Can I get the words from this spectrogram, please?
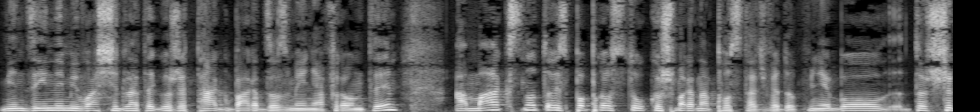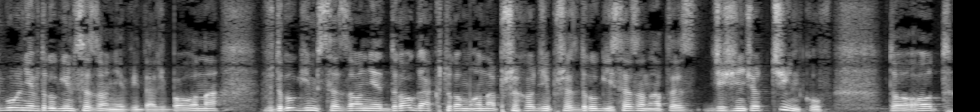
między innymi właśnie dlatego, że tak bardzo zmienia fronty, a Max no to jest po prostu koszmarna postać według mnie, bo to szczególnie w drugim sezonie widać, bo ona w drugim sezonie, droga, którą ona przechodzi przez drugi sezon, a to jest 10 odcinków, to od,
